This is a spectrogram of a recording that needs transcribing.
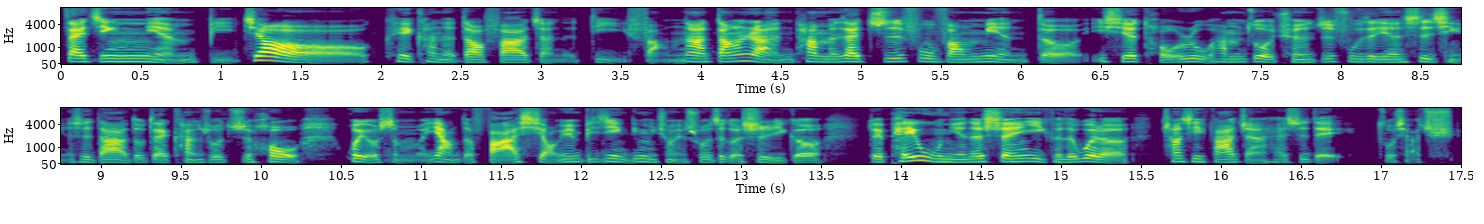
在今年比较可以看得到发展的地方。那当然，他们在支付方面的一些投入，他们做全支付这件事情，也是大家都在看说之后会有什么样的发酵。因为毕竟丁敏琼也说，这个是一个对赔五年的生意，可是为了长期发展，还是得做下去。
